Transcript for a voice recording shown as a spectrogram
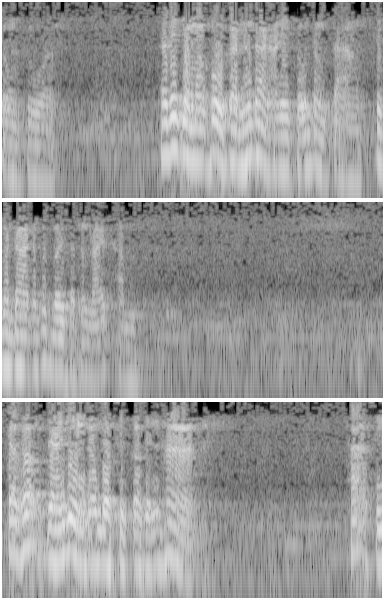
ทรงตัว ถ้าที่จะมาพูดกันทั้งด้านอานิสงส์ต่าง ๆ ที่บรรดาท่านพุทธบริษัททั้งหลายทำเฉพาะอย่างยิ่งตรงบทสิบกับสินห้าพระศรี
